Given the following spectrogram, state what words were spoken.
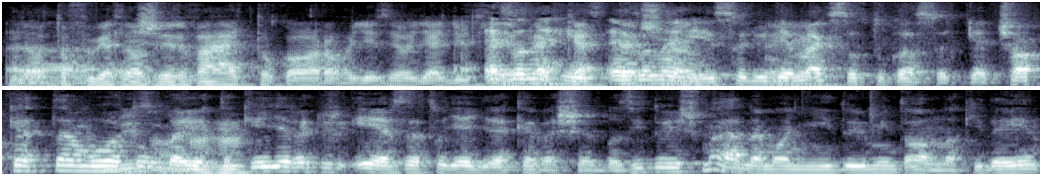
De attól függetlenül azért vágytok arra, hogy, ezért, hogy együtt ez a nehéz, ez a nehéz, hogy ugye Igen. megszoktuk azt, hogy csak ketten voltunk, Bizony. bejött uh-huh. a két gyerek, és érzed, hogy egyre kevesebb az idő, és már nem annyi idő, mint annak idején.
